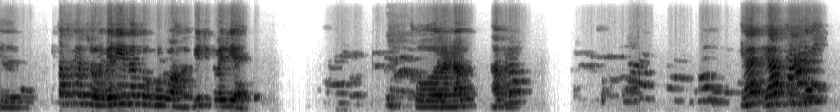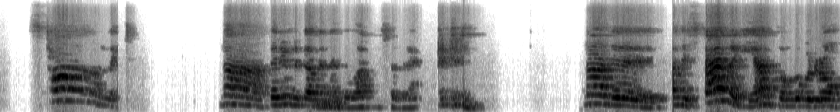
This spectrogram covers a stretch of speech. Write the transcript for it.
இது பசங்க சொல்லுங்க வெளியே தான் தொங்க விடுவாங்க? வீட்டுக்கு வெளியே. தோரணம். அப்புறம்? யார் யார் சொல்றது நான் பெரியவங்களுக்காக நான் இந்த வார்த்தை சொல்றேன். நான் அது அந்த ஸ்டாரை ஏன் தொங்க விடுறோம்?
